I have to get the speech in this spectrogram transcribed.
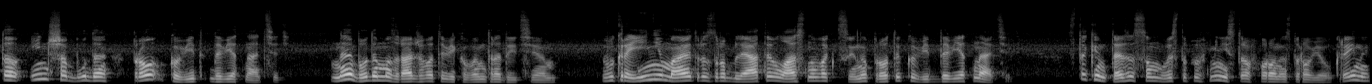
то інша буде про COVID-19. Не будемо зраджувати віковим традиціям. В Україні мають розробляти власну вакцину проти COVID-19. З таким тезисом виступив міністр охорони здоров'я України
